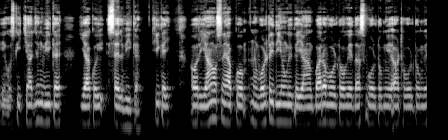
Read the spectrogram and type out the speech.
कि उसकी चार्जिंग वीक है या कोई सेल वीक है ठीक है जी? और यहाँ उसने आपको वोल्टेज दिए होंगे कि यहाँ बारह वोल्ट होंगे दस वोल्ट होंगे आठ वोल्ट होंगे।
